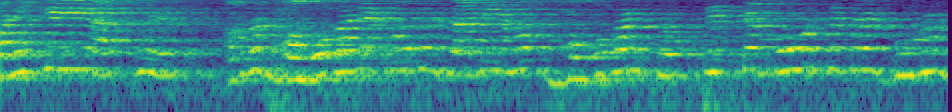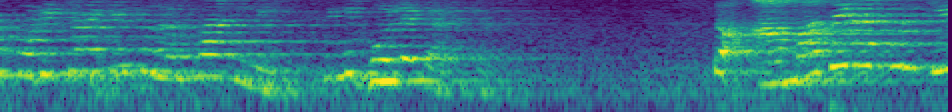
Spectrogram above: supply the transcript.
অনেকেই আছে, আমরা ভগবানের কথা জানি এবং ভগবান প্রত্যেকটা মুহূর্তে তার গুরুর পরিচয় কিন্তু লোকাননি, তিনি বলে গেছেন। তো আমাদের এখন কি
